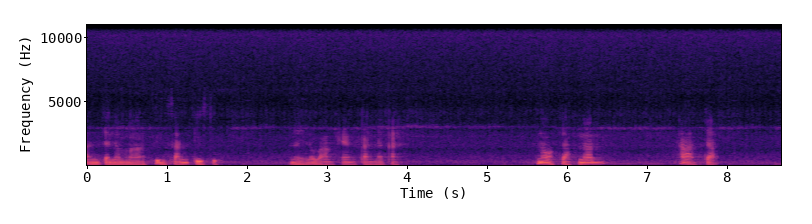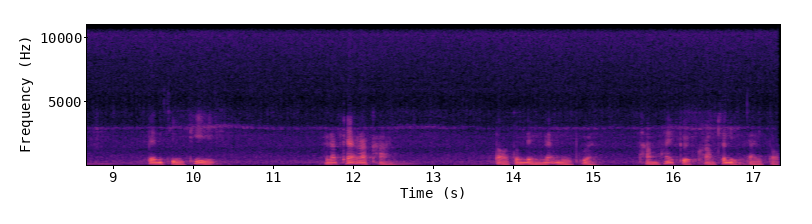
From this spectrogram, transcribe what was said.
อันจะนำมาซึ่งสันติสุขในระหว่างแห่งกันและกัน นอกจากนั้นอาจจะเป็นสิ่งที่รักแค่ราคาย ต่อตนเองและหมู่เพื่อน ทำให้เกิดความสนิทใจต่อ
